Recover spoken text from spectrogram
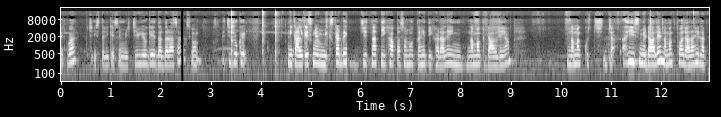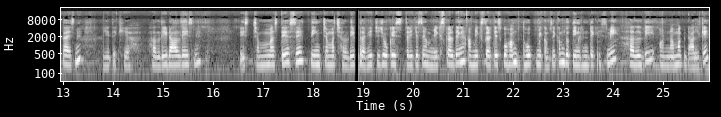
एक बार। कुछ इस तरीके से मिर्ची भी होगी दरदरा सा। इसको हम चीज़ों के निकाल के इसमें हम मिक्स कर देंगे। जितना तीखा पसंद हो उतना ही तीखा डालें। नमक डाल दें आप। नमक कुछ ही इसमें डालें। नमक थोड़ा ज़्यादा ही लगता है इसमें। ये देखिए, हल्दी डाल दें इसमें। इस चम्मच तेज से तीन चम्मच हल्दी, सभी चीज़ों को इस तरीके से हम मिक्स कर देंगे। और मिक्स करके इसको हम धूप में कम से कम दो तीन घंटे इसमें हल्दी और नमक डाल के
